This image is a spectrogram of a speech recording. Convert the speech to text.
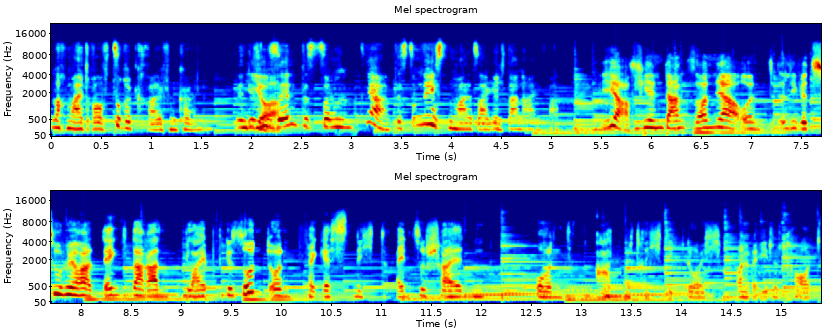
nochmal drauf zurückgreifen können. In diesem ja. Sinn, bis zum, ja, bis zum nächsten Mal, sage ich dann einfach. Ja, vielen Dank, Sonja. Und liebe Zuhörer, denkt daran, bleibt gesund und vergesst nicht einzuschalten und atmet richtig durch. Eure Edeltraut.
